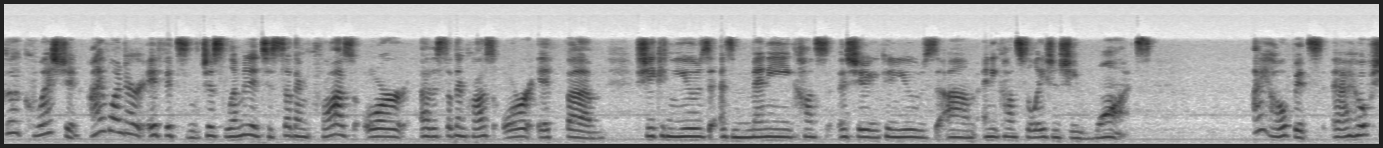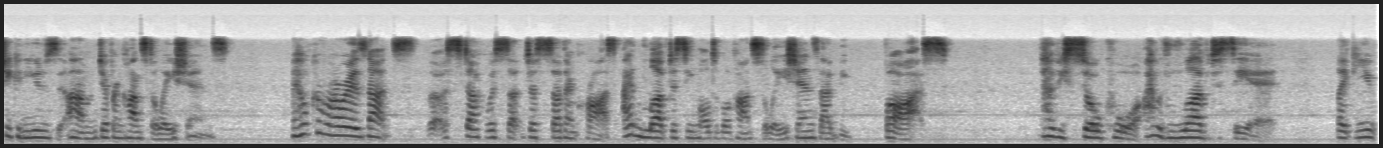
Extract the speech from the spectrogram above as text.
good question. I wonder if it's just limited to Southern Cross or uh, the Southern Cross, or if um, she can use as many const- she can use um, any constellation she wants. I hope it's. I hope she can use um, different constellations. I hope Kurara is not uh, stuck with su- just Southern Cross. I'd love to see multiple constellations. That'd be boss. That'd be so cool. I would love to see it. Like you,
